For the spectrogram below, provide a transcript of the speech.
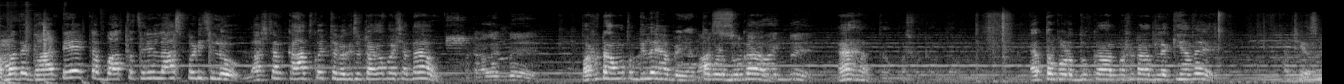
আমাদের ঘাটে একটা বাচ্চা ছেলে লাশ পড়েছিল। লাশটার কাজ করতে হবে কিছু টাকা পয়সা দাও। টাকা লাগবে। পাঁচশো টাকা মতো দিলেই হবে এত বড় দোকান। লাগবে। হ্যাঁ হ্যাঁ এত বড় দোকান পাঁচশো টাকা দিলে কি হবে? হ্যাঁ, ঠিক আছে।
